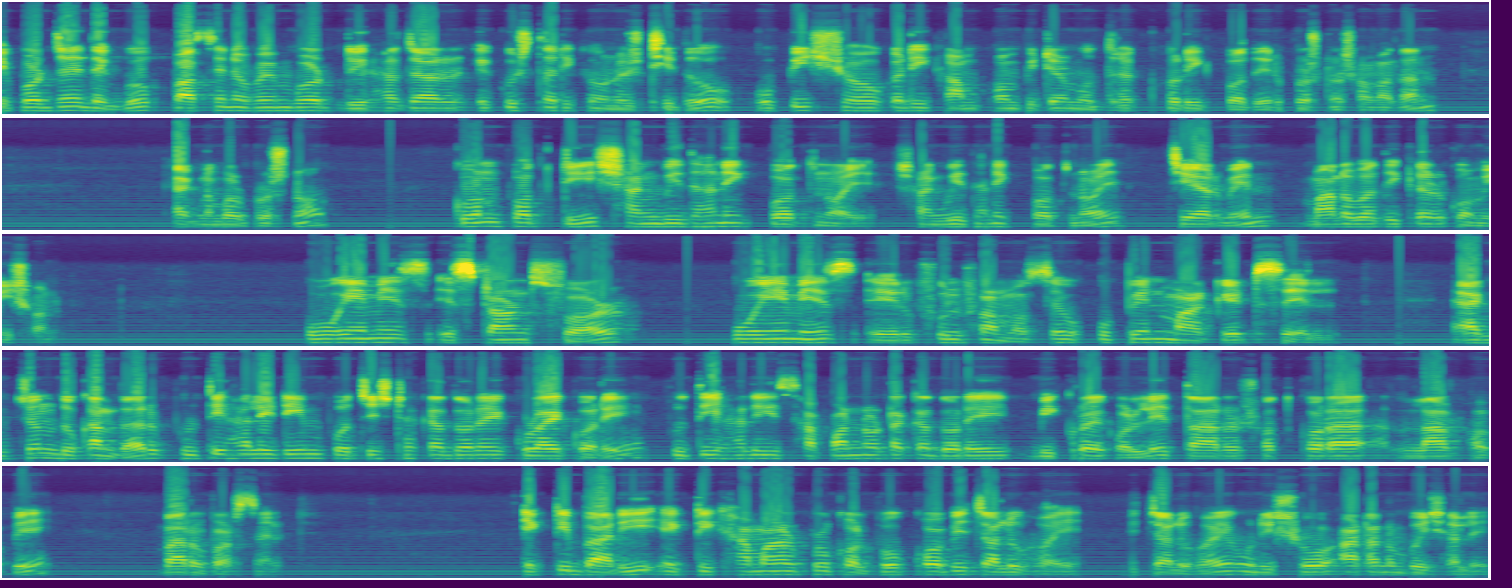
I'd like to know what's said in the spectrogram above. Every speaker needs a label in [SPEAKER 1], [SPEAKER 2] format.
[SPEAKER 1] এ পর্যায়ে দেখব, পাঁচই নভেম্বর দুই হাজার একুশ তারিখে অনুষ্ঠিত অফিস সহকারী কাম কম্পিউটার মুদ্রাক্ষরিক পদের প্রশ্ন সমাধান। এক নম্বর প্রশ্ন, কোন পদটি সাংবিধানিক পদ নয়? সাংবিধানিক পদ নয়, চেয়ারম্যান, মানবাধিকার commission. OMS stands for OMS এর ফুল ফর্ম হচ্ছে ওপেন মার্কেট সেল একজন দোকানদার প্রতি হালি ডিম পঁচিশ টাকা দরে ক্রয় করে প্রতি হালি ছাপান্ন টাকা দরে বিক্রয় করলে তার শতকরা লাভ হবে বারো পার্সেন্ট। একটি বাড়ি, একটি খামার প্রকল্প কবে চালু হয়? চালু হয় উনিশশো আটানব্বই সালে।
